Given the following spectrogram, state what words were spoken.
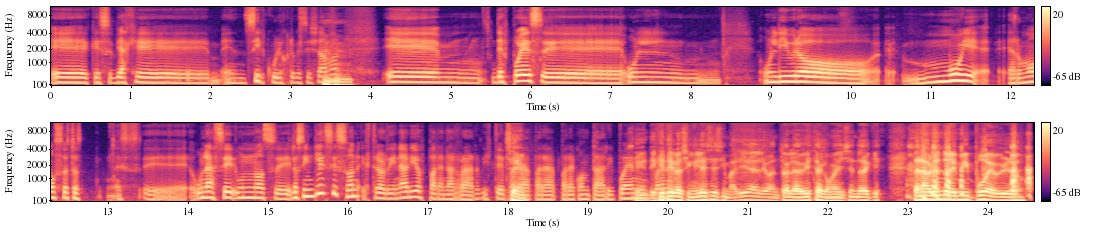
eh, que es Viaje en Círculos, creo que se llama. Eh, después, eh, un, un libro muy hermoso. Esto es, es, eh, una serie, unos, eh, los ingleses son extraordinarios para narrar, ¿viste? Sí. Para, para, para contar. Y pueden, Sí, pueden- dijiste los ingleses y María levantó la vista como diciendo aquí están hablando de mi pueblo.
